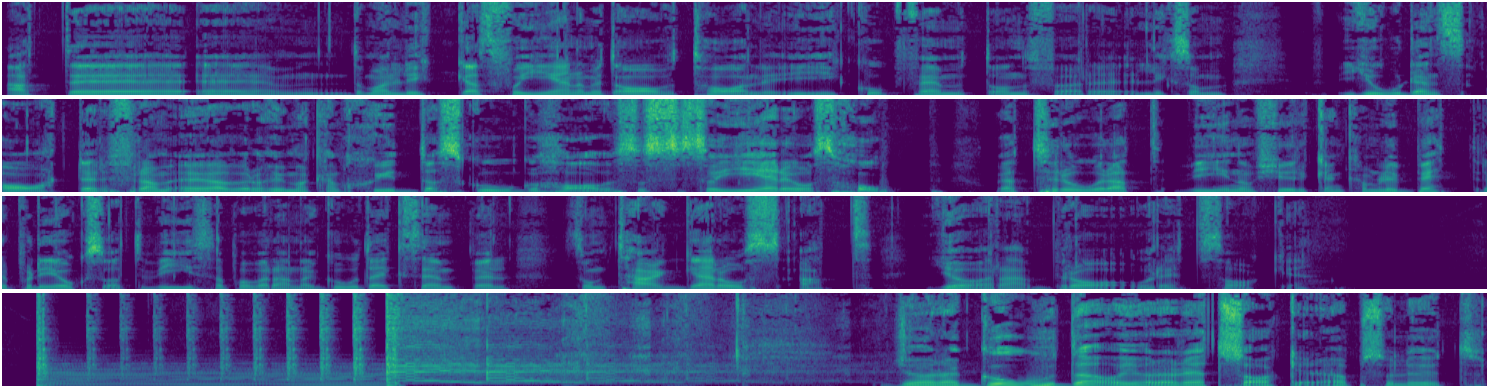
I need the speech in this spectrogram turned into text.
att eh, eh, de har lyckats få igenom ett avtal i COP 15 för eh, liksom jordens arter framöver och hur man kan skydda skog och hav, så, så ger det oss hopp. Och jag tror att vi inom kyrkan kan bli bättre på det också, att visa på varandra goda exempel som taggar oss att göra bra och rätt saker. Göra goda och göra rätt saker, absolut.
